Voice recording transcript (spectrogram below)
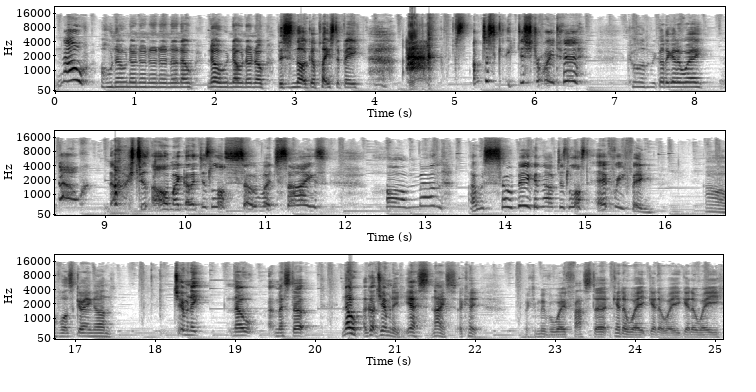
No! Oh, no, no, no, no, no, no, no. No, no, no, no. This is not a good place to be. Ah! I'm just getting destroyed here. Come on, we got to get away. No! No, just... Oh my god, I just lost so much size. Oh, man. I was so big and now I've just lost everything. Oh, what's going on? Germany! No, I messed up. No, I got Germany. Yes, nice. Okay, we can move away faster. Get away, get away, get away.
